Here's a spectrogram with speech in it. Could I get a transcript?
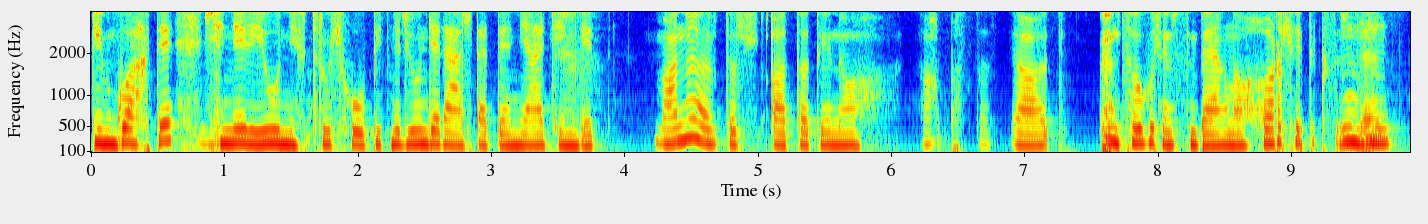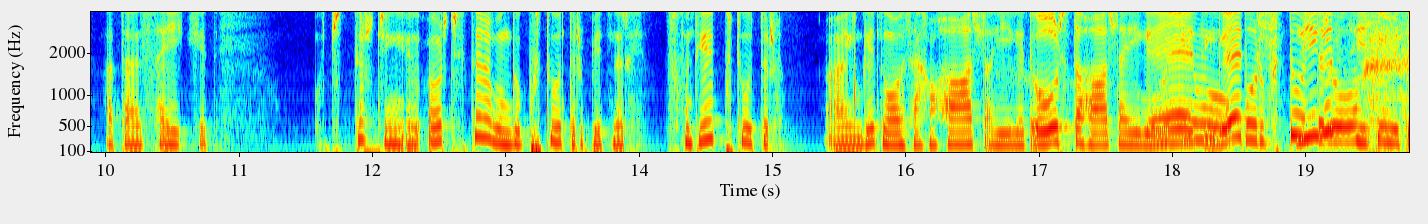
гимгүй бах тий шинээр юу нэвтрүүлэх үү бид нар юун дээр алдаад байна яаж ингэж манай хувьд бол одоо тий нөгөө ах бусдаас цөөхөл ирсэн байнга нөгөө хурал хийдэг гэсэн шүү дээ. Одоо сая гэхэд өчтөр чинь уурчигтэр ингээ бүтэн өдөр бид нар зөвхөн тэгээ бүтэн өдөр А ингээд нөгөө сайхан хоол хийгээд өөрөөсөө хоолоо хийгээд ингээд нэг л сэдв мэд.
